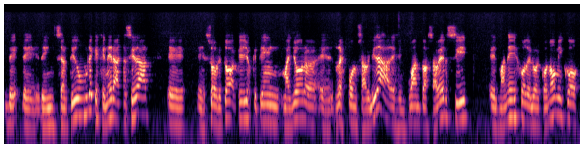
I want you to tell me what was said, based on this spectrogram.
de, incertidumbre que genera ansiedad, eh, eh, sobre todo aquellos que tienen mayor responsabilidades en cuanto a saber si el manejo de lo económico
